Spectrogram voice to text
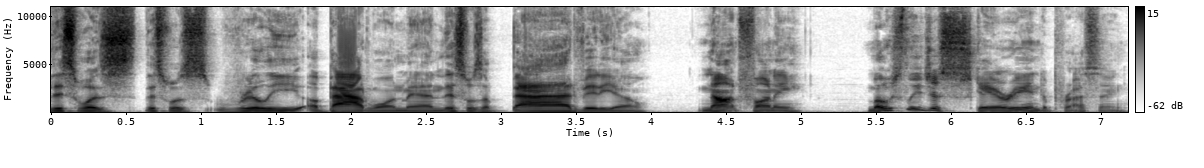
this was this was really a bad one, man. This was a bad video. Not funny. Mostly just scary and depressing.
